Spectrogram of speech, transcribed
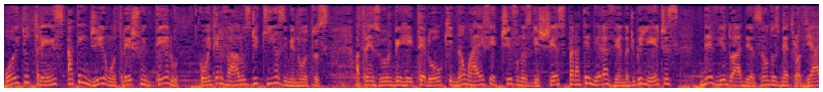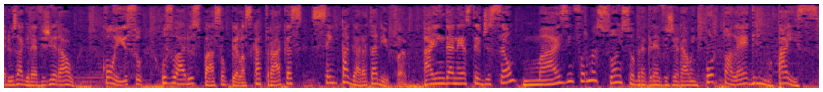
oito trens atendiam o trecho inteiro, com intervalos de 15 minutos. A Transurb reiterou que não há efetivo nos guichês para atender a venda de bilhetes, devido à adesão dos metroviários à greve geral. Com isso, usuários passam pelas catracas sem pagar a tarifa. Ainda nesta edição, mais informações sobre a greve geral em Porto Alegre, no país.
